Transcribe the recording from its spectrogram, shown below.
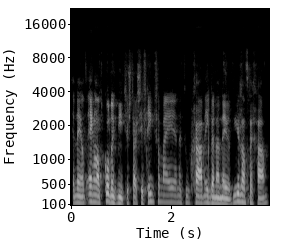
En Nederland-Engeland kon ik niet, dus daar is een vriend van mij uh, naartoe gegaan. Ik ben naar Nederland-Ierland gegaan.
